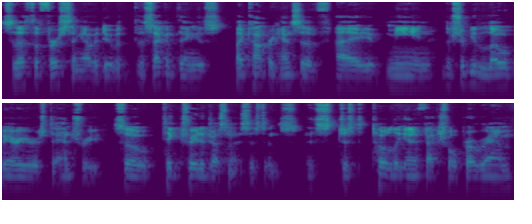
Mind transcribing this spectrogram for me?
So that's the first thing I would do. But the second thing is by comprehensive, I mean there should be low barriers to entry. So take trade adjustment assistance. It's just a totally ineffectual program.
